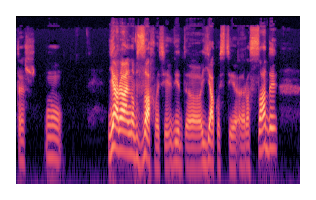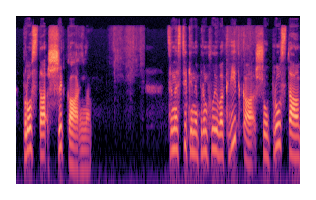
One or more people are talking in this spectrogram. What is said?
Теж, ну, я реально в захваті від е, якості е, розсади. Просто шикарна. Це настільки непримхлива квітка, що просто е,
